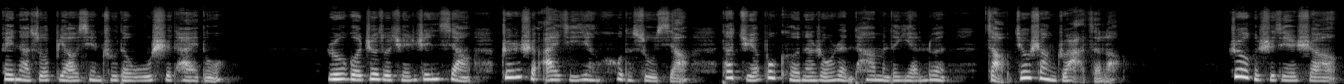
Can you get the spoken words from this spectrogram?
菲娜所表现出的无视态度。如果这座全身像真是埃及艳后的塑像，他绝不可能容忍他们的言论，早就上爪子了。这个世界上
